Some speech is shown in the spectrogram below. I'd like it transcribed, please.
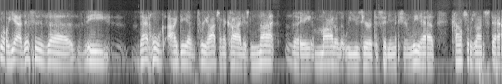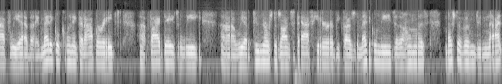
Well, yeah, this is uh, the that whole idea of three hots on a cot is not the model that we use here at the city mission. We have counselors on staff. We have a medical clinic that operates uh, five days a week. Uh, we have two nurses on staff here because the medical needs of the homeless. Most of them do not.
